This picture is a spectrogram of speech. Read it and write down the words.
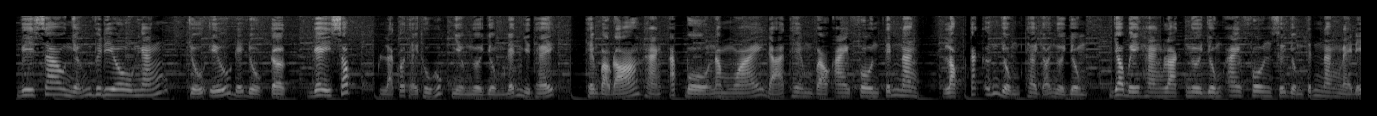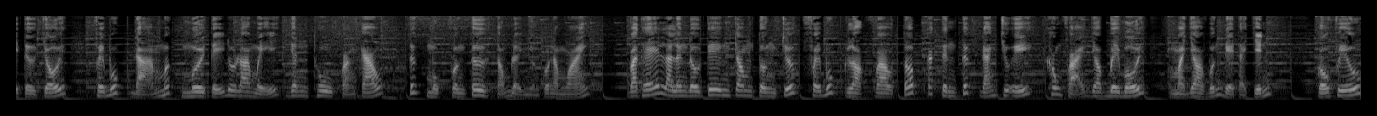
vì sao những video ngắn chủ yếu để đùa cợt, gây sốc là có thể thu hút nhiều người dùng đến như thế. Thêm vào đó, hãng Apple năm ngoái đã thêm vào iPhone tính năng lọc các ứng dụng theo dõi người dùng. Do bị hàng loạt người dùng iPhone sử dụng tính năng này để từ chối, Facebook đã mất 10 tỷ đô la Mỹ doanh thu quảng cáo, tức 1 phần tư tổng lợi nhuận của năm ngoái. Và thế là lần đầu tiên trong tuần trước Facebook lọt vào top các tin tức đáng chú ý không phải do bê bối mà do vấn đề tài chính. Cổ phiếu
